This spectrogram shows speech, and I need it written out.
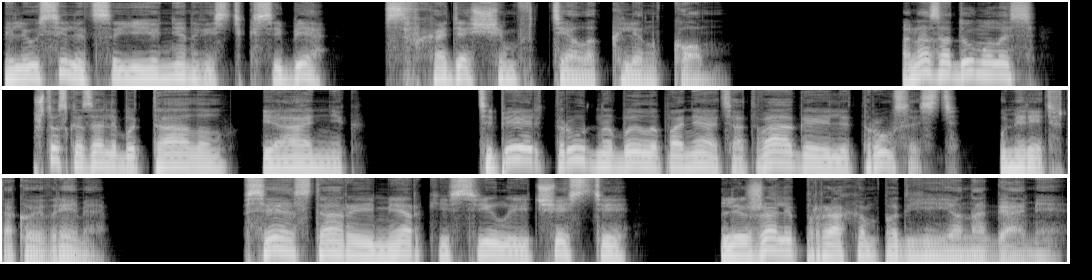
или усилится ее ненависть к себе с входящим в тело клинком? Она задумалась, что сказали бы Талал и Анник. Теперь трудно было понять, отвага или трусость умереть в такое время. Все старые мерки силы и чести лежали прахом под ее ногами.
